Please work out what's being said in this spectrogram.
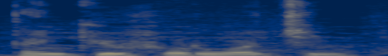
Thank you for watching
